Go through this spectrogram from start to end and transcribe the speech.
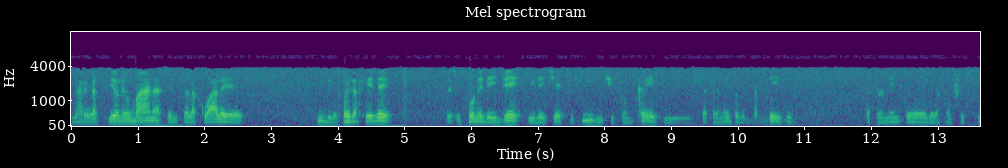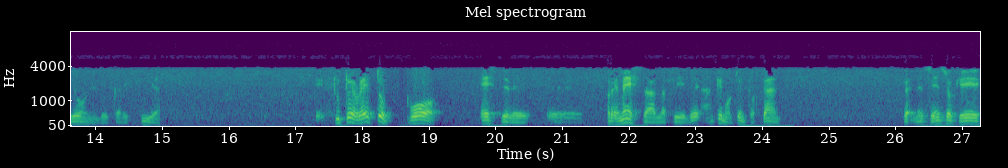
la relazione umana senza la quale è possibile. Poi la fede presuppone dei gesti, dei gesti fisici, concreti, il sacramento del battesimo, il sacramento della confessione, l'Eucaristia. E tutto il resto può essere eh, premessa alla fede anche molto importante, Cioè, nel senso che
